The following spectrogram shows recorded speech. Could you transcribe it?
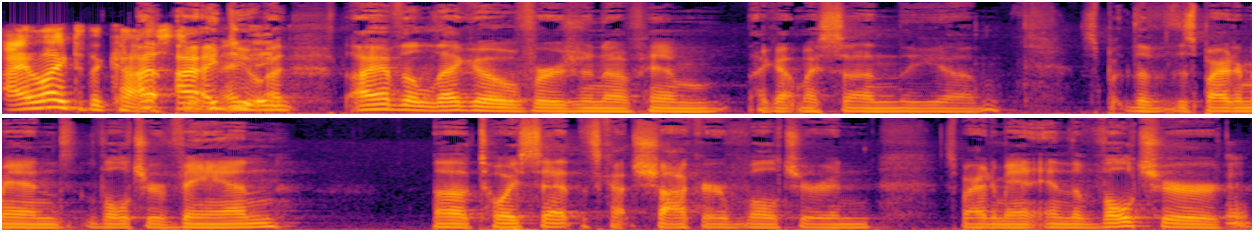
I liked the costume. I, I do. I, I have the Lego version of him. I got my son the um, sp- the, the Spider-Man Vulture van uh, toy set that's got Shocker, Vulture, and Spider-Man, and the Vulture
